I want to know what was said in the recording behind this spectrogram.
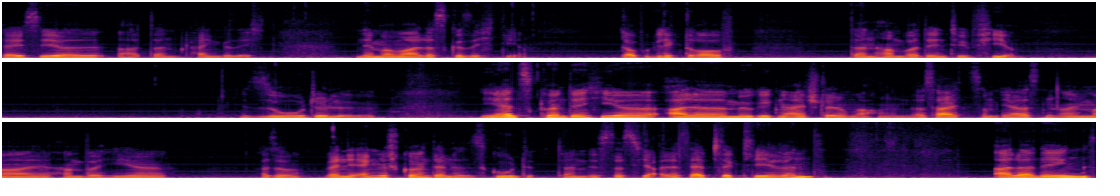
Facial hat dann kein Gesicht. Nehmen wir mal das Gesicht hier. Doppelklick drauf. Dann haben wir den Typ 4. So, delö. Jetzt könnt ihr hier alle möglichen Einstellungen machen. Das heißt, zum ersten einmal haben wir hier, also wenn ihr Englisch könnt, dann ist es gut, dann ist das hier alles selbsterklärend. Allerdings,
